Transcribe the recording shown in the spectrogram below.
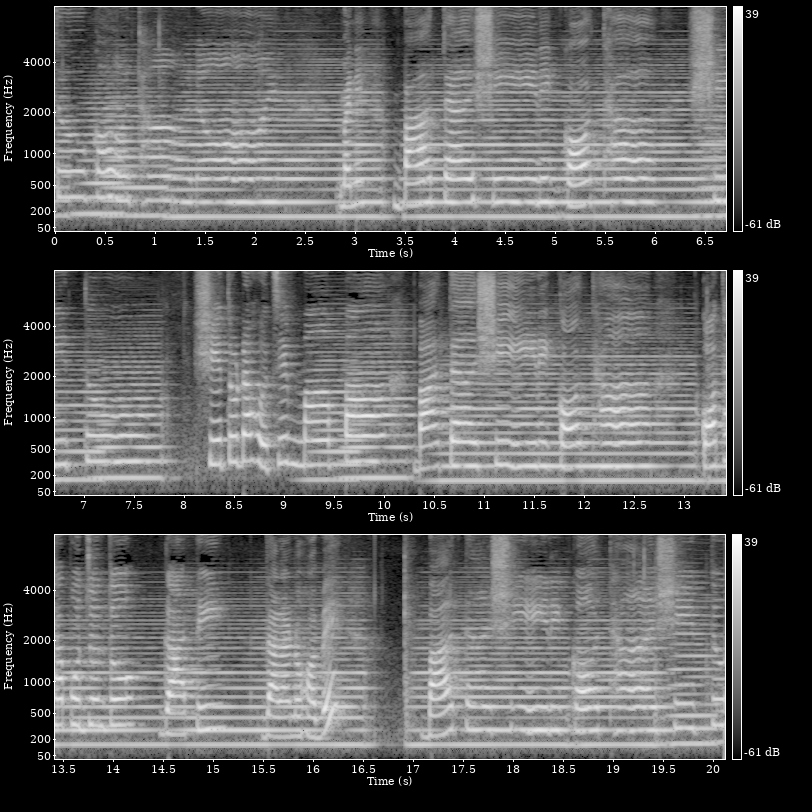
তো কথা নয়। মানে বাতাসের কথা সে তো সেতোটা হচ্ছে মাপা বাতাসের কথা। কথা পর্যন্ত গাতেই দাঁড়ানো হবে। বাতাসের কথা সে তো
